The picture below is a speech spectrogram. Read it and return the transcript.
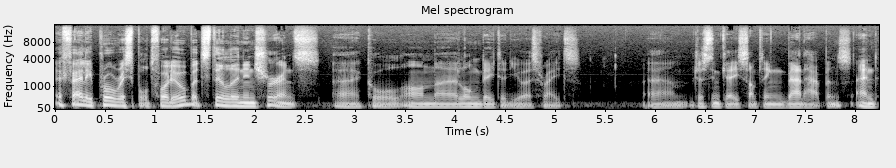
a fairly pro-risk portfolio, but still an insurance uh, call on uh, long-dated U.S. rates, um, just in case something bad happens. And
